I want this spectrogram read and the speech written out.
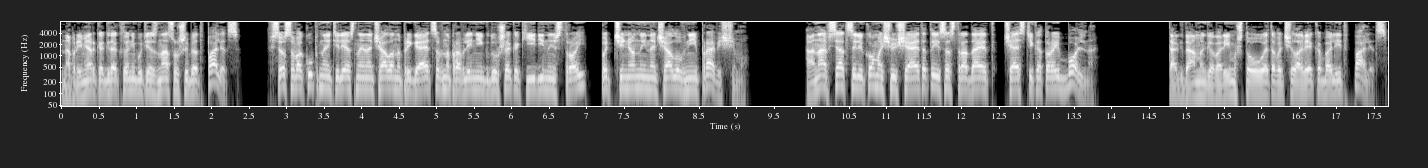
Например, когда кто-нибудь из нас ушибет палец, все совокупное телесное начало напрягается в направлении к душе как единый строй, подчиненный началу в ней правящему. Она вся целиком ощущает это и сострадает части, которой больно. Тогда мы говорим, что у этого человека болит палец.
